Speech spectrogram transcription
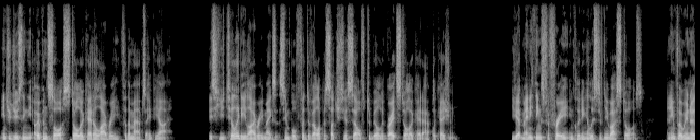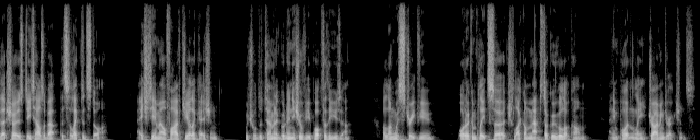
Introducing the open source store locator library for the Maps API. This utility library makes it simple for developers such as yourself to build a great store locator application. You get many things for free, including a list of nearby stores, an info window that shows details about the selected store, HTML5 geolocation, which will determine a good initial viewport for the user, along with Street View, autocomplete search like on maps.google.com, and importantly, driving directions.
